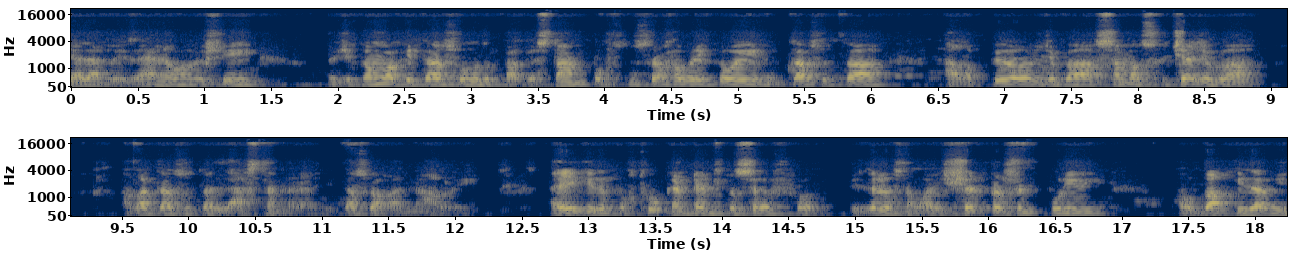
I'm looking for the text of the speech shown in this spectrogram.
یا د انګریزۍ نه واغشتي نو چې کوم وخت تاسو د پاکستان پښتون سره خبرې کوئ نو تاسو ته هغه پیور ژبه سمه سوچه ژبه هغه تاسو ته لاس ته نه راځي تاسو هغه نه اوري هغه کې د پښتو کنټینټ په صرف 15 نه واري 100% پوری وي او باقي دا وی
